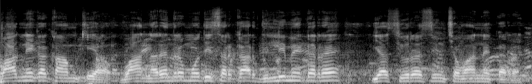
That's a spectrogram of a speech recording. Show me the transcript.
भागने का काम किया। वहाँ नरेंद्र मोदी सरकार दिल्ली में कर रहे हैं या शिवराज सिंह चौहान ने कर रहे हैं?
